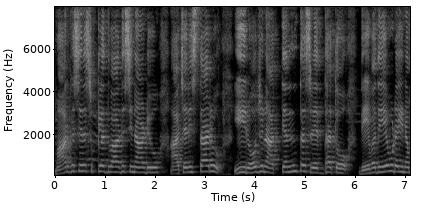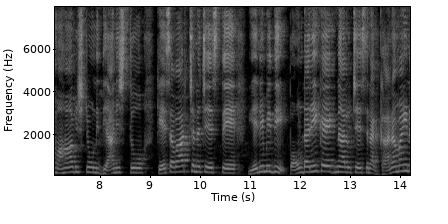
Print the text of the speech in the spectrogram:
మార్గశిర శుక్ల ద్వాదశి నాడు ఆచరిస్తారు. ఈ రోజున అత్యంత శ్రద్ధతో దేవదేవుడైన మహావిష్ణువుని ధ్యానిస్తూ కేశవార్చన చేస్తే ఎనిమిది పౌండరీక యజ్ఞాలు చేసిన ఘనమైన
